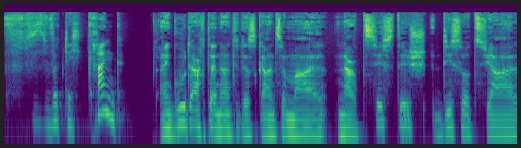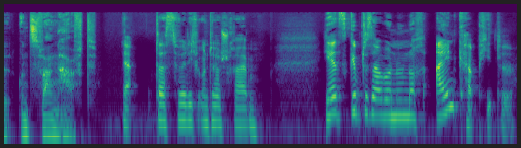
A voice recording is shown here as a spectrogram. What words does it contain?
Das ist wirklich krank. Ein Gutachter nannte das Ganze mal narzisstisch, dissozial und zwanghaft. Ja, das würde ich unterschreiben. Jetzt gibt es aber nur noch ein Kapitel.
